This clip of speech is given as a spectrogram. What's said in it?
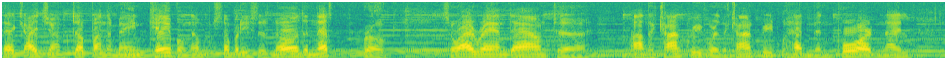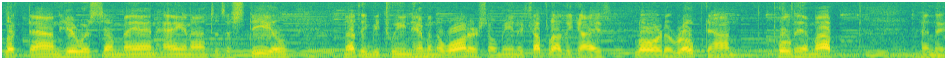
heck, I jumped up on the main cable, and somebody says, no, the net broke. So I ran down to on the concrete where the concrete hadn't been poured, and I looked down, here was some man hanging onto the steel, nothing between him and the water, so me and a couple of other guys lowered a rope down, pulled him up, and the,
